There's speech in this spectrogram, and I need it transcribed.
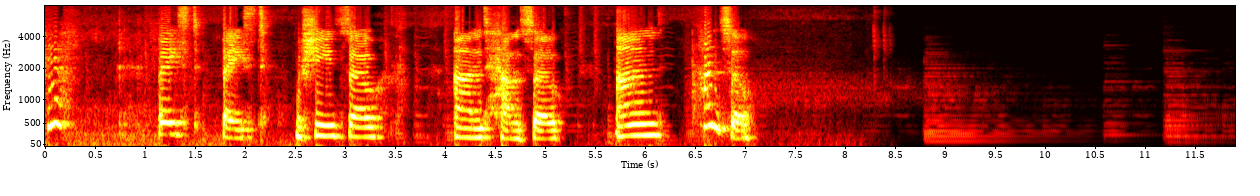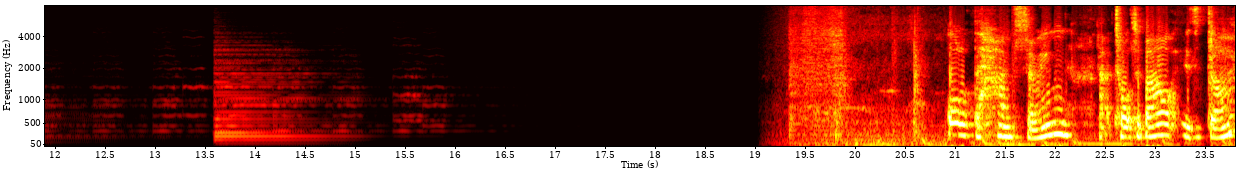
Yeah. Baste, baste, machine sew, and hand sew, and hand sew. all of the hand sewing that I talked about is done.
